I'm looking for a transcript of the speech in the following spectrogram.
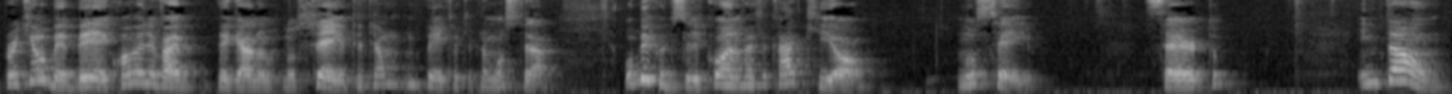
Porque o bebê, quando ele vai pegar no, no seio, tem até um, um peito aqui pra mostrar. O bico de silicone vai ficar aqui, ó, no seio, certo? Então,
